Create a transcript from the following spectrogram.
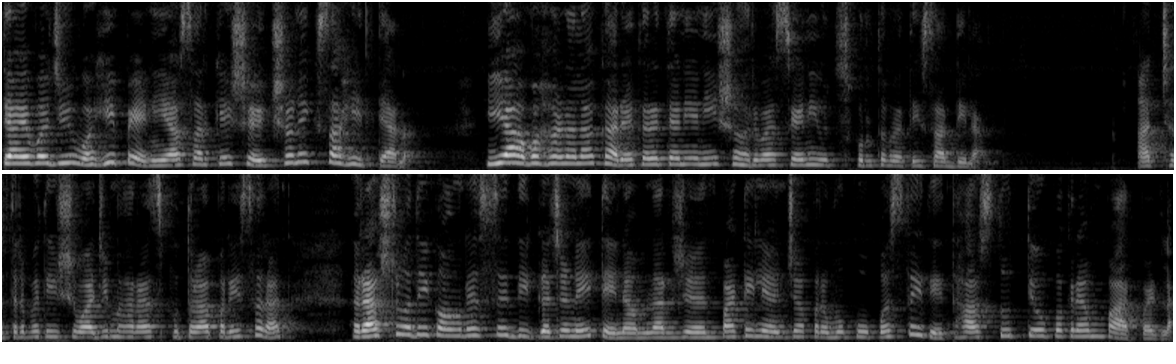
त्याऐवजी वही पेन यासारखे शैक्षणिक साहित्यानं. या आवाहनाला कार्यकर्त्यांनी आणि शहरवासियांनी उत्स्फूर्त प्रतिसाद दिला. आज छत्रपती शिवाजी महाराज पुतळा परिसरात राष्ट्रवादी काँग्रेसचे दिग्गज नेते नामदार जयंत पाटील यांच्या प्रमुख उपस्थितीत हा स्तुत्य उपक्रम पार पडला.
